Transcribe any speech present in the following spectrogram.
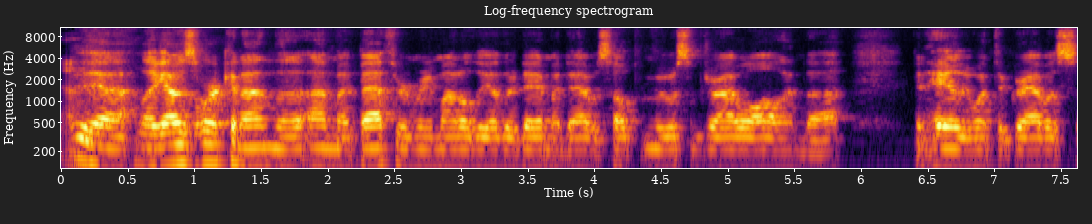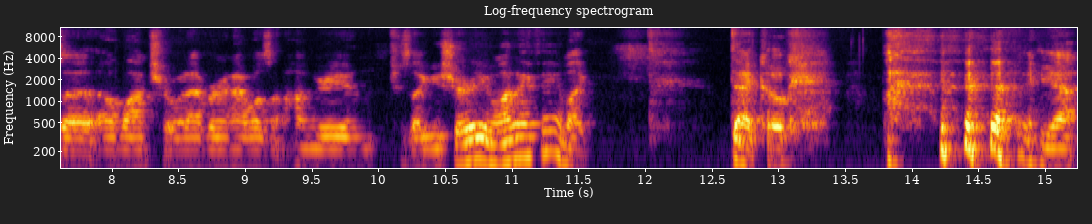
Uh, Yeah, like I was working on the on my bathroom remodel the other day. My dad was helping me with some drywall, and uh, and Haley went to grab us a, a lunch or whatever, and I wasn't hungry, and she's like, "You sure you want anything?" I'm like, "Diet Coke." yeah,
